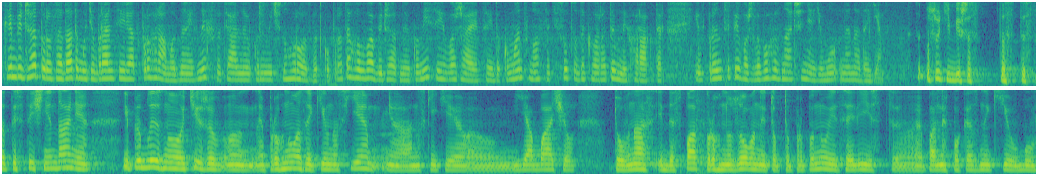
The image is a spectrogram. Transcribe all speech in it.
Крім бюджету, розглядатимуть обранці ряд програм. Одна із них соціально-економічного розвитку. Проте голова бюджетної комісії вважає, цей документ носить суто декларативний характер і, в принципі, важливого значення йому не надає. Це по суті більше ста- статистичні дані і приблизно ті ж е, прогнози, які в нас є. е, Наскільки е, я бачив, то в нас іде спад прогнозований, тобто пропонується ріст е, певних показників. Був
